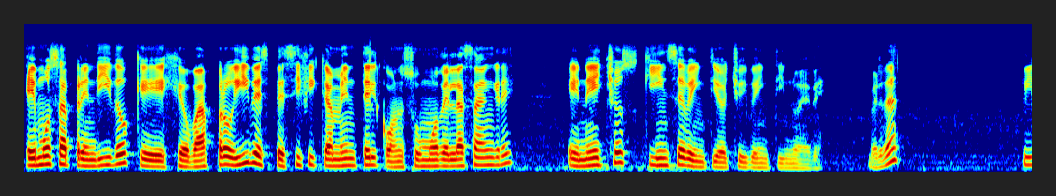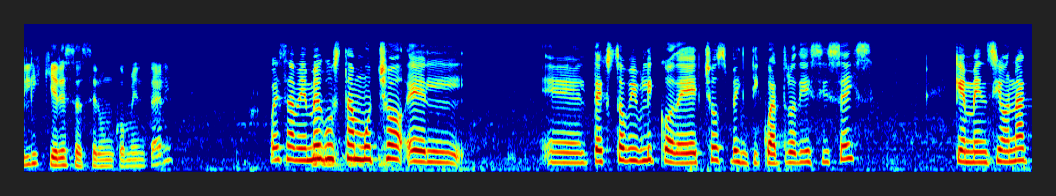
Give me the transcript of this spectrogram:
hemos aprendido que Jehová prohíbe específicamente el consumo de la sangre en Hechos 15, 28 y 29, ¿verdad? Pili, ¿quieres hacer un comentario? Pues a mí me gusta mucho el, el texto bíblico de Hechos 24, 16, que menciona,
